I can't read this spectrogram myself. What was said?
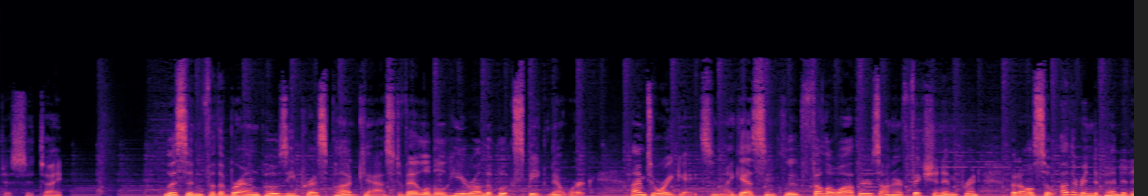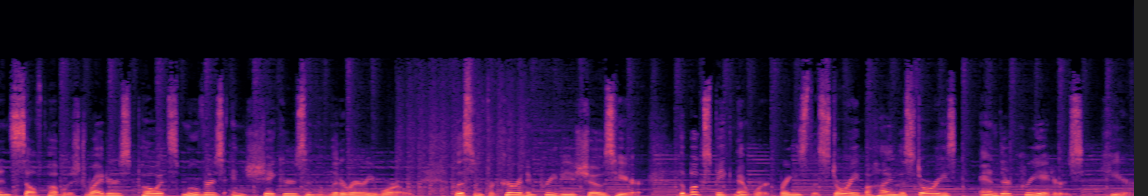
just sit tight. Listen for the Brown Posey Press podcast, available here on the Bookspeak Network. I'm Tori Gates, and my guests include fellow authors on our fiction imprint, but also other independent and self published writers, poets, movers, and shakers in the literary world. Listen for current and previous shows here. The Bookspeak Network brings the story behind the stories and their creators here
